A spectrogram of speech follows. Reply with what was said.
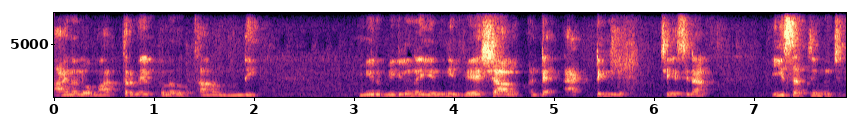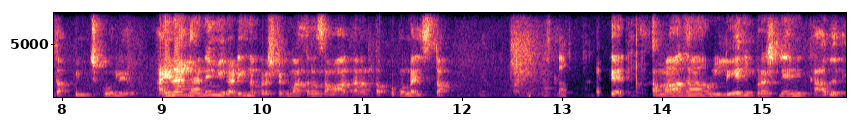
ఆయనలో మాత్రమే పునరుత్థానం ఉంది. మీరు మిగిలిన ఎన్ని వేషాలు అంటే యాక్టింగ్ చేసినా ఈ సత్యం నుంచి తప్పించుకోలేరు. అయినా కానీ మీరు అడిగిన ప్రశ్నకు మాత్రం సమాధానం తప్పకుండా ఇస్తాం. ఓకే సమాధానం లేని ప్రశ్న ఏమి కాదు అది.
